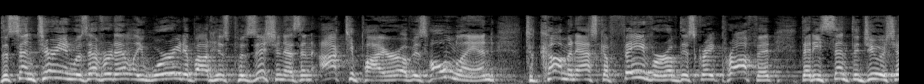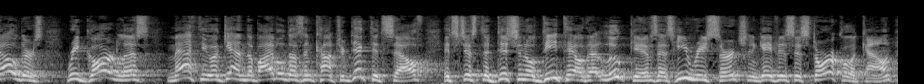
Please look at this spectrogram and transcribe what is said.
The centurion was evidently worried about his position as an occupier of his homeland to come and ask a favor of this great prophet that he sent the Jewish elders. Regardless, Matthew, again, the Bible doesn't contradict itself. It's just additional detail that Luke gives as he researched and gave his historical account.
